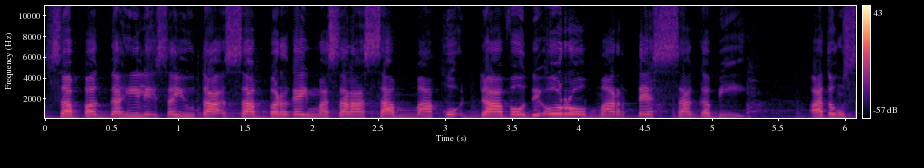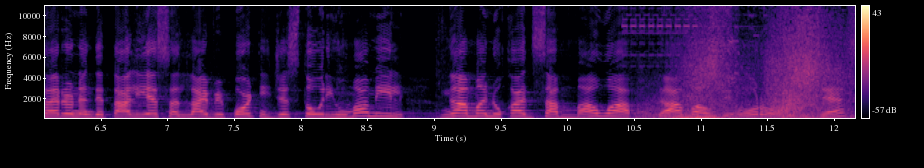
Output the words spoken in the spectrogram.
sa pagdahili sa yuta sa Barangay Masara sa Mako, Davao de Oro, Martes sa gabi. Atong sayro ng detalye sa live report ni Jess Tony Humamil nga manukad sa Mawap, Davao de Oro. Jess?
